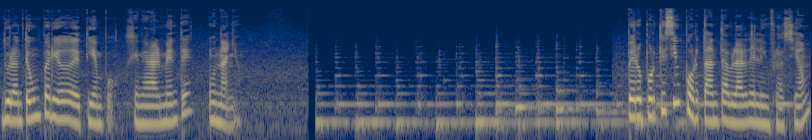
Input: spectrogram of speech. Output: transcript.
durante un periodo de tiempo, generalmente un año. Pero ¿por qué es importante hablar de la inflación?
